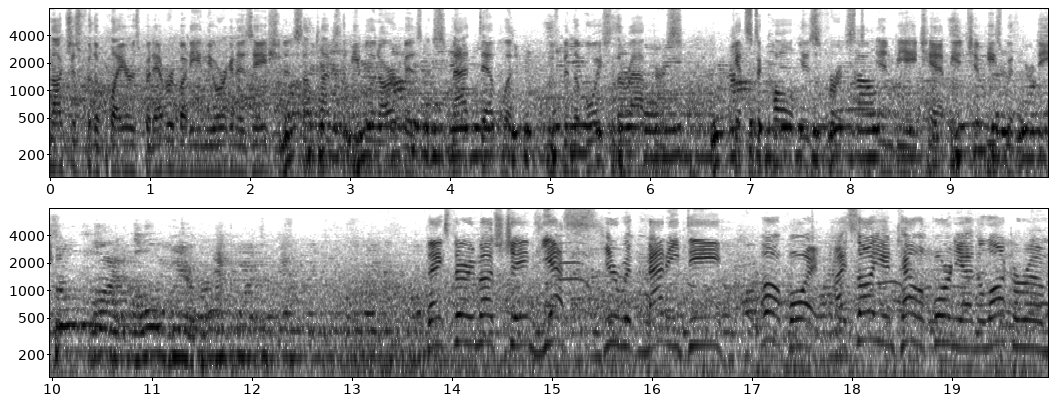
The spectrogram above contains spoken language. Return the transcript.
not just for the players, but everybody in the organization and sometimes the people in our business. Matt Devlin, who's been the voice of the Raptors, gets to call his first NBA championship. He's with Gurdeep. Thanks very much, James. Yes, here with Matty D. Oh boy, I saw you in California in the locker room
